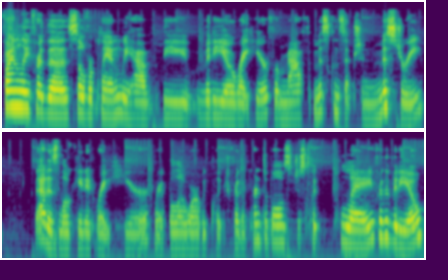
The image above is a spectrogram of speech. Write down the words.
Finally, for the silver plan, we have the video right here for Math Misconception Mystery. That is located right here, right below where we clicked for the printables. Just click play for the video.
